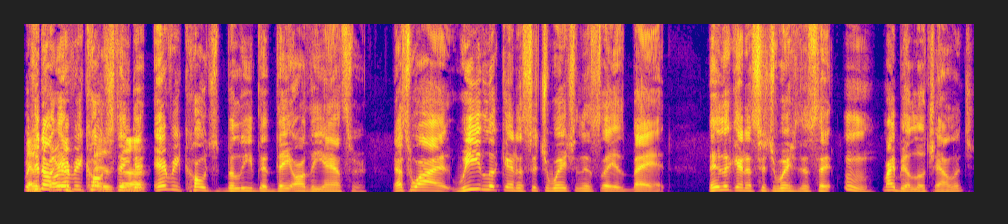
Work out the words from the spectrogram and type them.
But And you know, every coach as, think uh, that every coach believe that they are the answer. That's why we look at a situation and say it's bad. They look at a situation and say, hmm, might be a little challenge.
